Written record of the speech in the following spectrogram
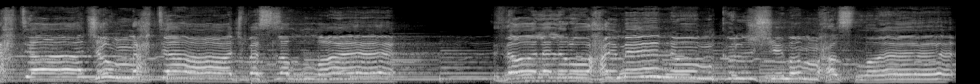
ما محتاج هم محتاج بس لله. ذولا الروح منهم كل شي ممحصله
